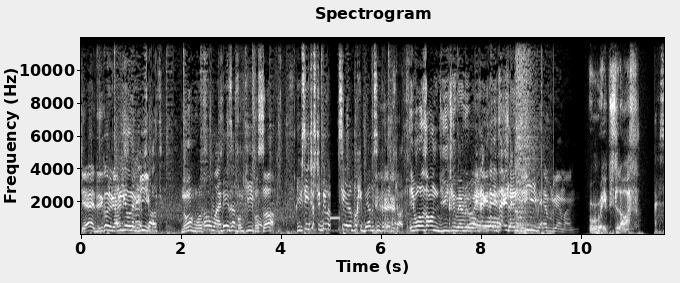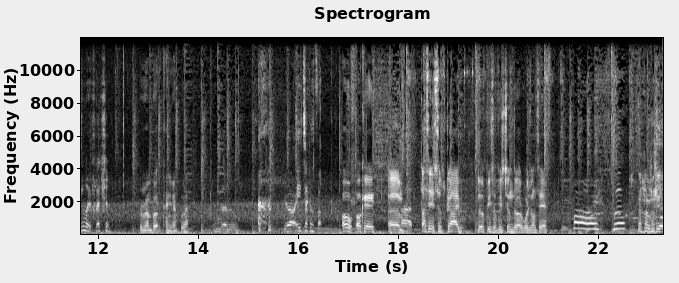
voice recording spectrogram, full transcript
Yeah, they got reality on the meme. Sloth. No. What's, Oh my days, I've been keeping. what's that? You've seen Justin Bieber see in a bucket, but you haven't seen the red sloth. It was on YouTube everywhere. It's, It it's, was it's, it's a meme everywhere, man. Rape sloth. I can see my reflection. Remember? Can you? Where? You got, little- you got eight seconds, fam. Oh, okay. Um, Uh, that's it. Subscribe. Love, peace, of peace, Chunder. What do you want to say? Bye. Bye. I'm going to go.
